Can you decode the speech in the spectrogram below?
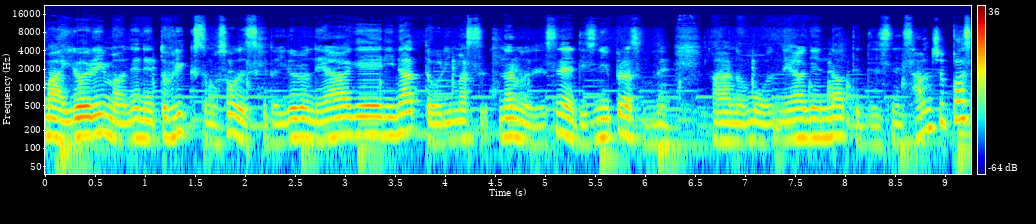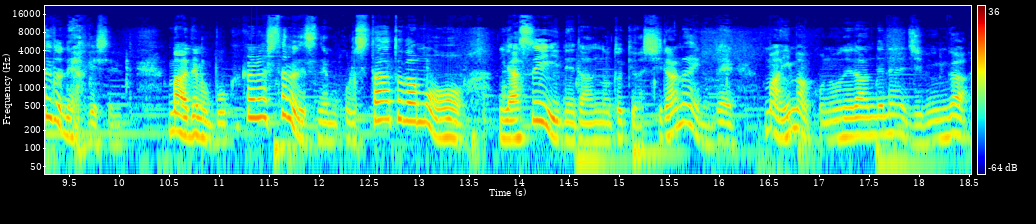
まあいろいろ今ねネットフリックスもそうですけどいろいろ値上げになっております。なのでですねディズニープラスもねあのもう値上げになっててですね30%値上げしてるまあでも僕からしたらですねもうこのスタートがもう安い値段の時は知らないのでまあ今この値段でね自分が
